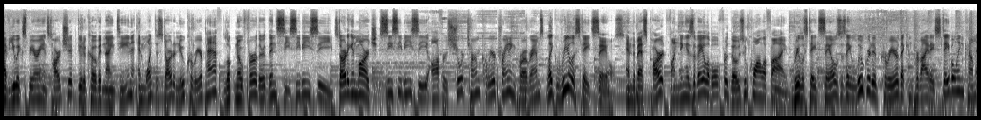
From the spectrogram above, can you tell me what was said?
Have you experienced hardship due to COVID 19 and want to start a new career path? Look no further than CCBC. Starting in March, CCBC offers short term career training programs like real estate sales. And the best part funding is available for those who qualify. Real estate sales is a lucrative career that can provide a stable income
